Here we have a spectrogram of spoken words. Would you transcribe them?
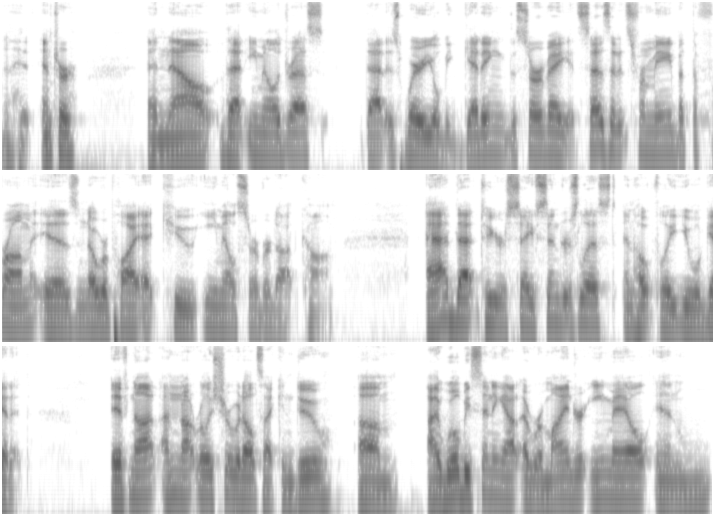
and hit enter. And now that email address, that is where you'll be getting the survey. It says that it's from me, but the from is no reply at q emailserver.com. Add that to your safe senders list, and hopefully you will get it. If not, I'm not really sure what else I can do. Um, I will be sending out a reminder email in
